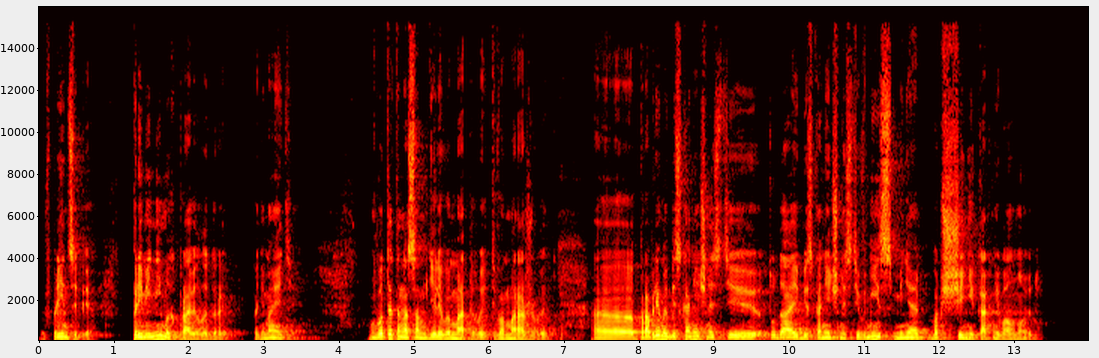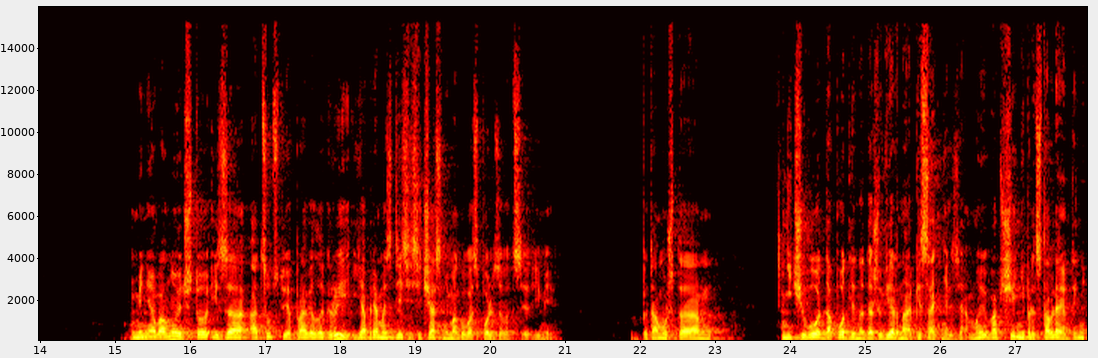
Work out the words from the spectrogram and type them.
в принципе, применимых правил игры – Понимаете? Вот это на самом деле выматывает и вымораживает. Э, проблемы бесконечности туда и бесконечности вниз меня вообще никак не волнуют. Меня волнует, что из-за отсутствия правил игры я прямо здесь и сейчас не могу воспользоваться ими. Потому что ничего доподлинно даже верно описать нельзя. Мы вообще не представляем. Ты не,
